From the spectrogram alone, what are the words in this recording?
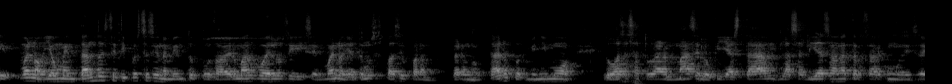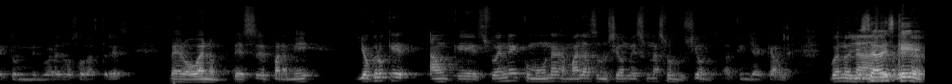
eh, bueno, y aumentando este tipo de estacionamiento, pues va a haber más vuelos y dicen, bueno, ya tenemos espacio para pernoctar, pues mínimo lo vas a saturar más de lo que ya está. Las salidas se van a atrasar, como dice Héctor, en lugar de dos horas, tres. Pero bueno, es eh, para mí, yo creo que aunque suene como una mala solución, es una solución, al fin y al cabo. Bueno, yo- ¿Sabes qué?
